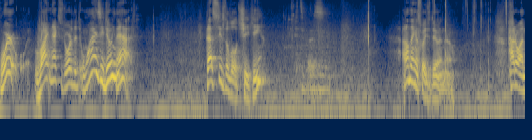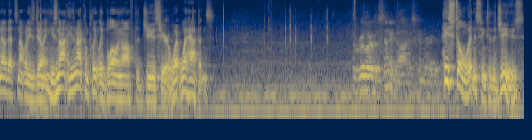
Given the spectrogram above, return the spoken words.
We're right next door to the. Why is he doing that? That seems a little cheeky. I don't think that's what he's doing, though. How do I know that's not what he's doing? He's not, he's not completely blowing off the Jews here. What, what happens? The ruler of the synagogue is converted. He's still witnessing to the Jews.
